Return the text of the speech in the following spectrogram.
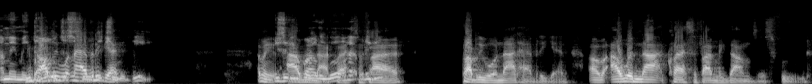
I mean, McDonald's probably wouldn't have it again. I mean, I would not classify. Probably will not have it again. Um, I would not classify McDonald's as food.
